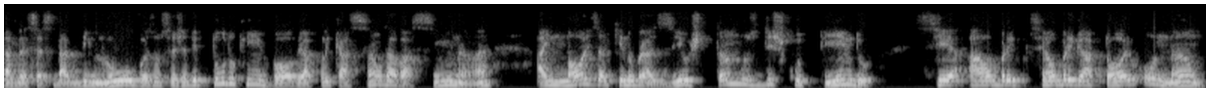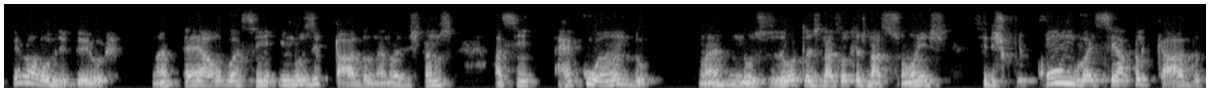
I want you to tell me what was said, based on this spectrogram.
da necessidade de luvas, ou seja, de tudo que envolve a aplicação da vacina, né? aí nós aqui no Brasil estamos discutindo se é, se é obrigatório ou não, pelo amor de Deus. Né? É algo assim inusitado, né? nós estamos assim recuando né? Nos outras, nas outras nações se discute como vai ser aplicado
